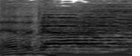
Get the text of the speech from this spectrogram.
never die.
